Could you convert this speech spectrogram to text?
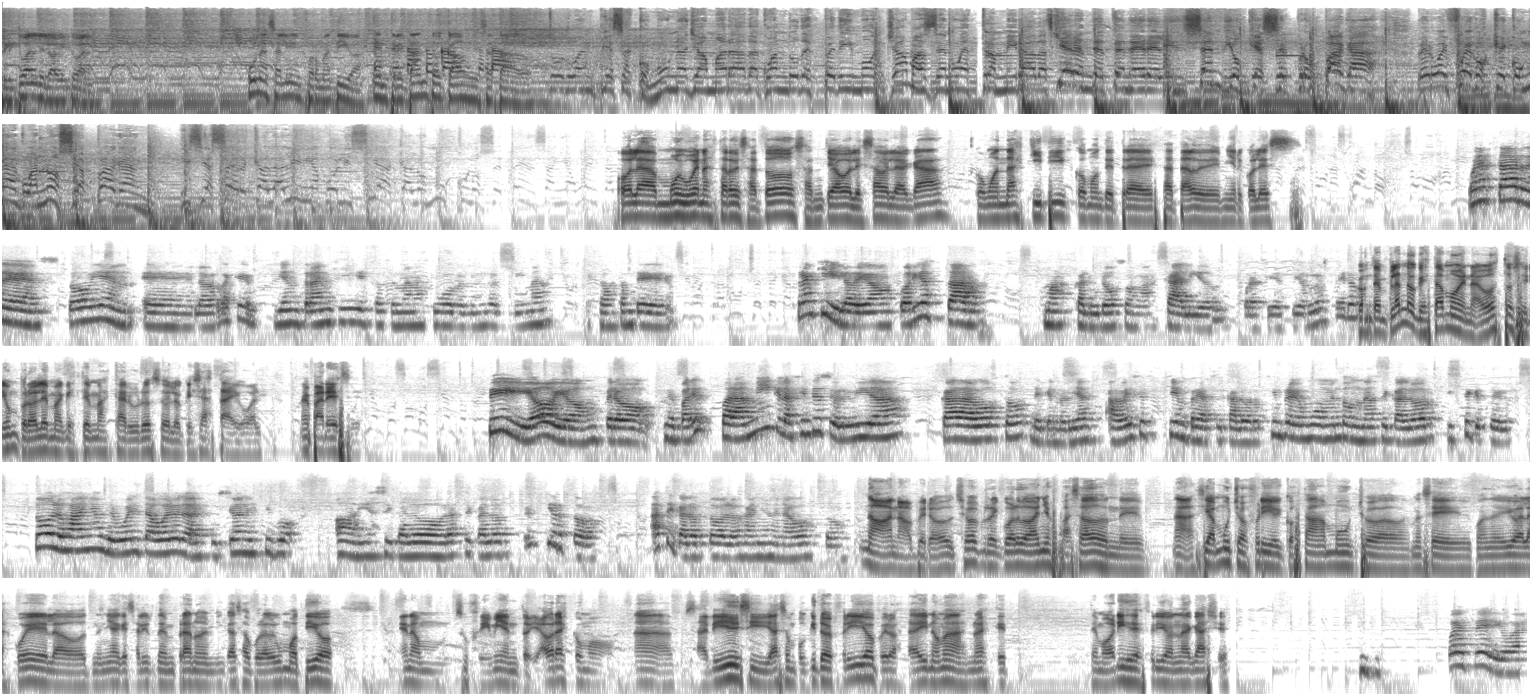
Ritual de lo habitual. Una salida informativa, entre tanto caos desatado. Todo empieza con una llamarada cuando despedimos llamas de nuestras miradas. Quieren detener el incendio que se propaga, pero hay fuegos que con agua no se apagan. Y se acerca la línea policíaca, los músculos se tensan y aumentan. Hola, muy buenas tardes a todos. Santiago les habla acá. ¿Cómo andás, Kitty? ¿Cómo te trae esta tarde de miércoles? Buenas tardes, ¿todo bien? Eh, la verdad que bien tranqui, esta semana estuvo re lindo el clima, está bastante tranquilo, digamos, podría estar más caluroso, más cálido, por así decirlo, pero Contemplando que estamos en agosto, sería un problema que esté más caluroso de lo que ya está igual, me parece. sí, obvio, pero me parece, para mí que la gente se olvida cada agosto de que en realidad a veces siempre hace calor, siempre hay un momento donde hace calor, viste que se, todos los años de vuelta vuelve la discusión, es tipo, ay, hace calor, hace calor, es cierto, hace calor todos los años en agosto. No, no, pero yo recuerdo años pasados donde hacía mucho frío y costaba mucho, no sé, cuando iba a la escuela o tenía que salir temprano de mi casa por algún motivo, era un sufrimiento y ahora es como, nada, salís y hace un poquito de frío, pero hasta ahí nomás, no es que te morís de frío en la calle. Puede ser igual.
